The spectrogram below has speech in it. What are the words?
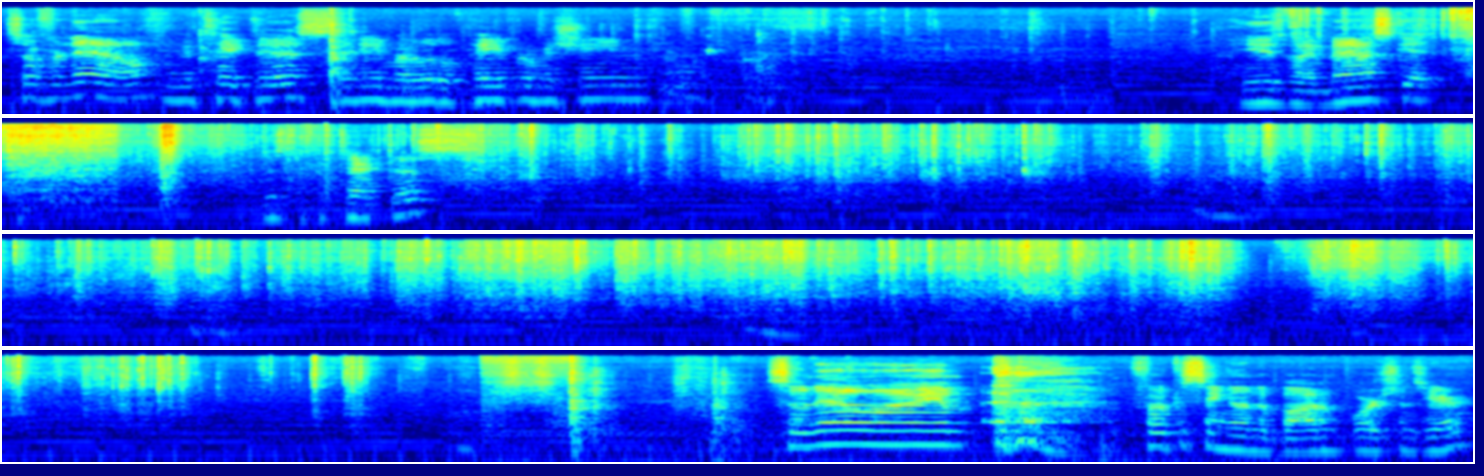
So for now, I'm gonna take this. I need my little paper machine. Use my masket just to protect this. So now I am focusing on the bottom portions here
